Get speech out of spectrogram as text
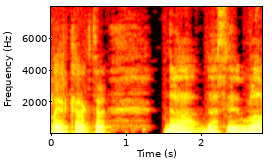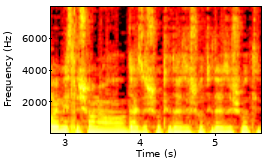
player karakter, da, da si u glavi misliš ono, daj zašuti, daj zašuti, daj zašuti.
